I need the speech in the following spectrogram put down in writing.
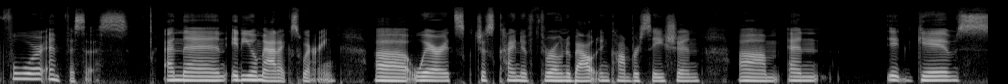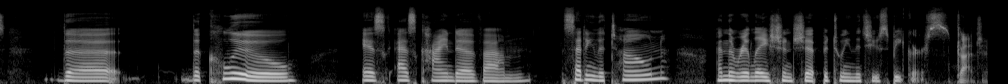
for emphasis. And then idiomatic swearing, uh, where it's just kind of thrown about in conversation, um, and it gives the the clue is as kind of um, setting the tone and the relationship between the two speakers. Gotcha.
